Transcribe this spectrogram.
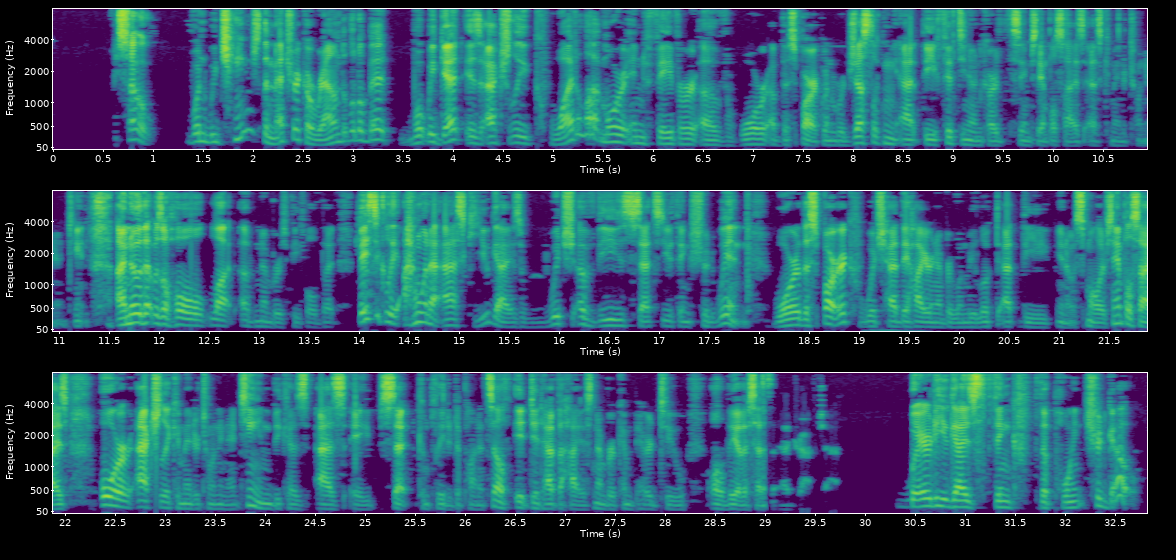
So, when we change the metric around a little bit, what we get is actually quite a lot more in favor of War of the Spark when we're just looking at the 59 cards, the same sample size as Commander 2019. I know that was a whole lot of numbers, people, but basically, I want to ask you guys which of these sets you think should win: War of the Spark, which had the higher number when we looked at the you know smaller sample size, or actually Commander 2019 because as a set completed upon itself, it did have the highest number compared to all the other sets that had draft chat where do you guys think the point should go?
